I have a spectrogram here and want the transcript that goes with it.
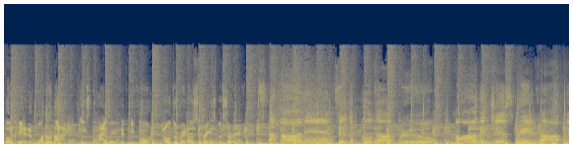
located at 109 East Highway 54, El Dorado Springs, Missouri. Stop on in to the Bulldog Brew. More than just great coffee.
